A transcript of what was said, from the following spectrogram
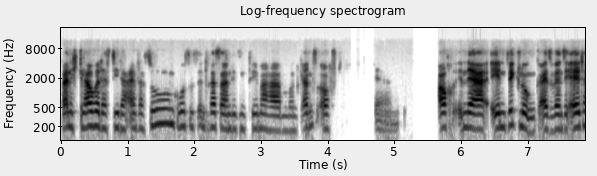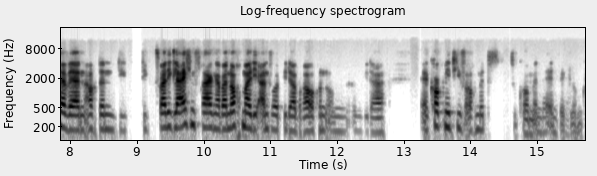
Weil ich glaube, dass die da einfach so ein großes Interesse an diesem Thema haben und ganz oft ähm, auch in der Entwicklung, also wenn sie älter werden, auch dann die, die zwar die gleichen Fragen, aber nochmal die Antwort wieder brauchen, um da äh, kognitiv auch mitzukommen in der Entwicklung.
